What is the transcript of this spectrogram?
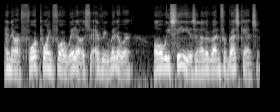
and there are 4.4 widows for every widower, all we see is another run for breast cancer.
